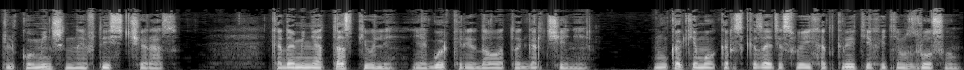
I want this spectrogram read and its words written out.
только уменьшенные в тысячи раз. Когда меня оттаскивали, я горько рядал от огорчения. Ну как я мог рассказать о своих открытиях этим взрослым,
